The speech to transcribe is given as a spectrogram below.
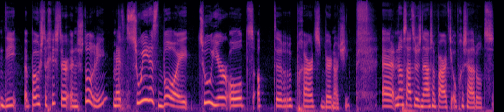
die postte gisteren een story met Sweetest Boy, two-year-old Atterupgaards Bernacci. Eh, en dan staat ze dus naast een paard die opgezadeld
